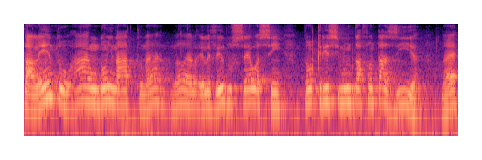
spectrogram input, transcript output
talento, ah, é um dom inato, né? Não, ele veio do céu assim. Então cria esse mundo da fantasia, né?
